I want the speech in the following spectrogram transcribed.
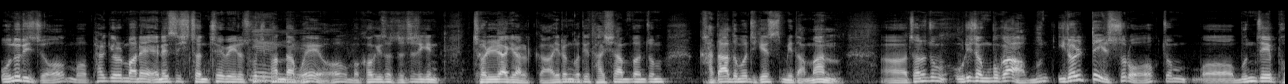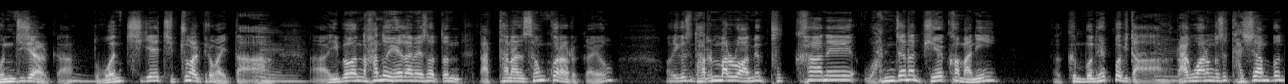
오늘이죠. 뭐 8개월 만에 NSC 전체 회의 를 소집한다고 예, 예. 해요. 뭐 거기서 전체적인 전략이랄까 이런 것들이 다시 한번 좀 가다듬어지겠습니다만 어 저는 좀 우리 정부가 문- 이럴 때일수록 좀 어, 문제의 본질이랄까 또 원칙에 집중할 필요가 있다. 네. 아, 이번 하노이 회담에서 어떤 나타난 성과라 그럴까요? 어, 이것은 다른 말로 하면 북한의 완전한 비핵화만이 어, 근본 해법이다라고 하는 것을 다시 한번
